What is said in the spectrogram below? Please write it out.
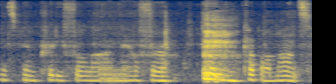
it's been pretty full on now for a couple of months.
